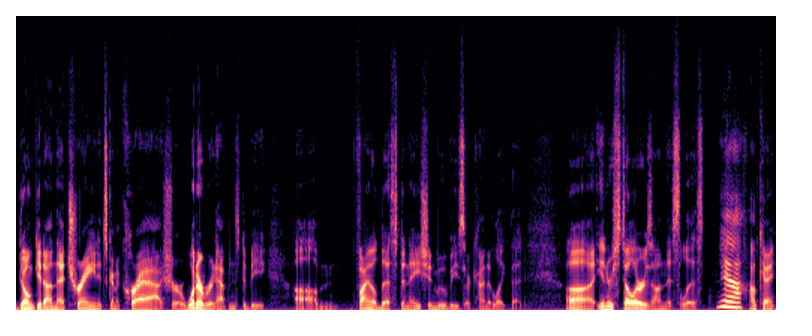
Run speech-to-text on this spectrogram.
don't get on that train; it's going to crash, or whatever it happens to be. Um, Final Destination movies are kind of like that. Uh, Interstellar is on this list. Yeah, okay.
